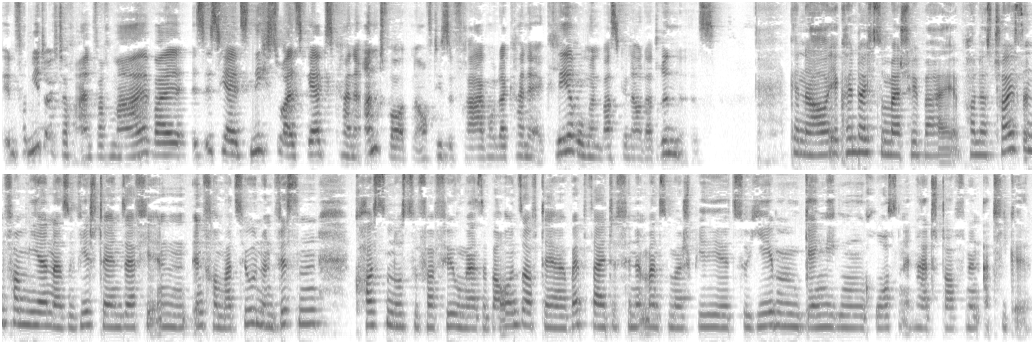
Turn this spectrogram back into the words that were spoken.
informiert euch doch einfach mal, weil es ist ja jetzt nicht so, als gäbe es keine Antworten auf diese Fragen oder keine Erklärungen, was genau da drin ist. Genau, ihr könnt euch zum Beispiel bei Paula's Choice informieren. Also wir stellen sehr viel in Informationen und Wissen kostenlos zur Verfügung. Also bei uns auf der Webseite findet man zum Beispiel zu jedem gängigen großen Inhaltsstoff einen Artikel,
